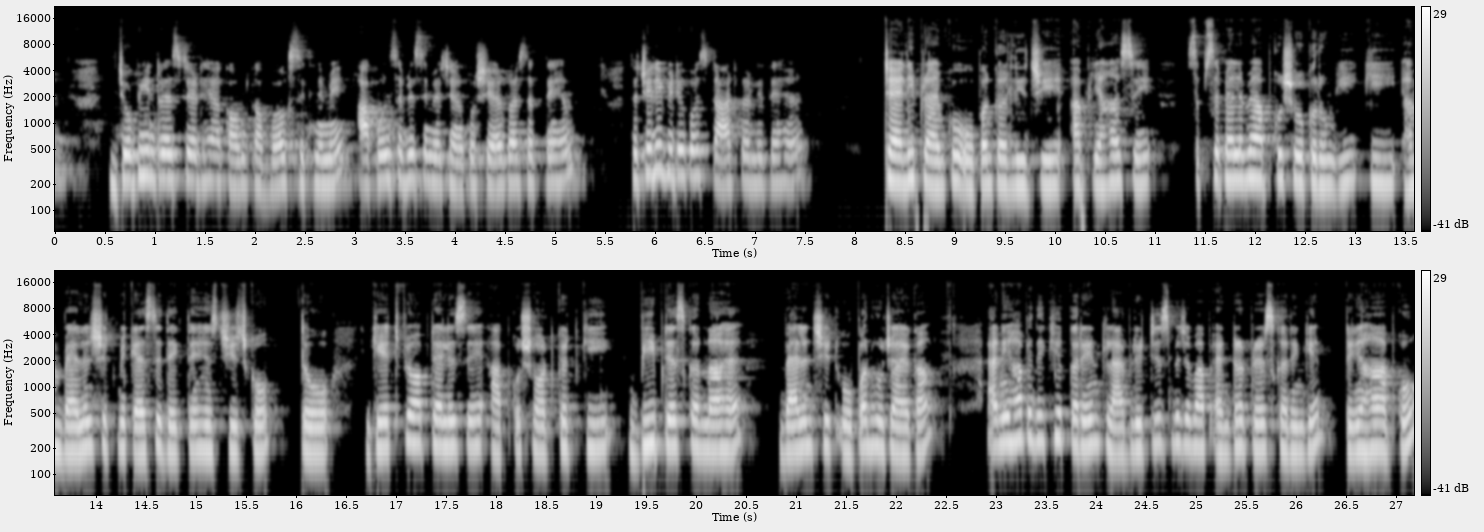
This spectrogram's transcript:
जो भी इंटरेस्टेड है अकाउंट का वर्क सीखने में, आप उन सभी से मेरे चैनल को शेयर कर सकते हैं। तो चलिए वीडियो को स्टार्ट कर लेते हैं। टैली प्राइम को ओपन कर लीजिए। अब यहाँ से सबसे पहले मैं आपको शो करूँगी कि हम बैलेंस शीट में कैसे देखते हैं इस चीज़ को। तो गेट वे ऑफ़ टैली से आपको शॉर्टकट की बी प्रेस करना है, बैलेंस शीट ओपन हो जाएगा। एंड यहाँ पे देखिए करेंट लाइबिलिटीज़ में जब आप एंटर प्रेस करेंगे तो यहाँ आपको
